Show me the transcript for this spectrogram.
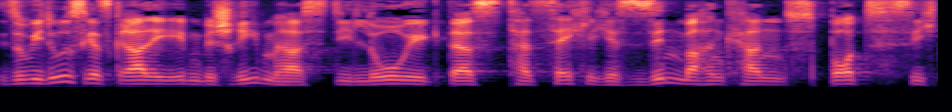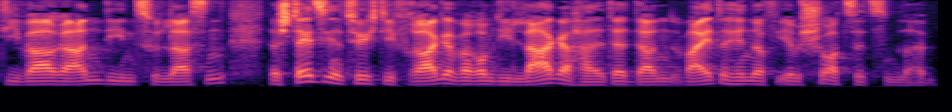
So wie du es jetzt gerade eben beschrieben hast, die Logik, dass tatsächlich es Sinn machen kann, Spot sich die Ware andienen zu lassen, da stellt sich natürlich die Frage, warum die Lagerhalter dann weiterhin auf ihrem Short sitzen bleiben.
